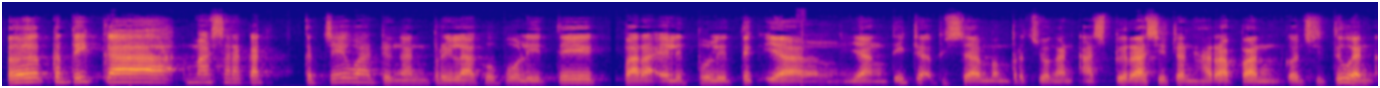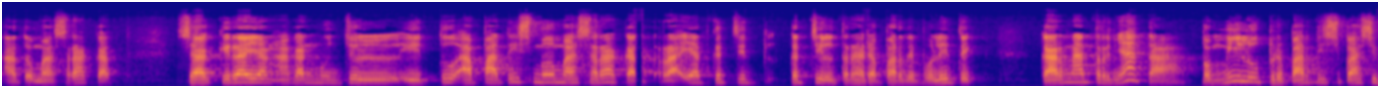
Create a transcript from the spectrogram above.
Uh, ketika masyarakat kecewa dengan perilaku politik para elit politik yang yang tidak bisa memperjuangkan aspirasi dan harapan konstituen atau masyarakat, saya kira yang akan muncul itu apatisme masyarakat rakyat kecil kecil terhadap partai politik. Karena ternyata pemilu berpartisipasi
